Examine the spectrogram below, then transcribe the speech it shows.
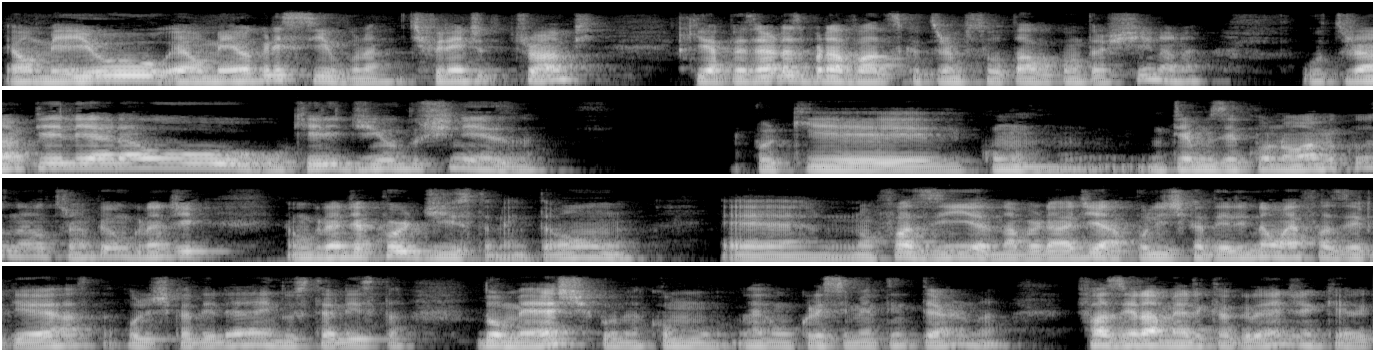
é, o meio, é o meio agressivo, né, diferente do Trump, que apesar das bravatas que o Trump soltava contra a China, né, o Trump ele era o, o queridinho do chinês, né? porque com, em termos econômicos, né, o Trump é um grande é um grande acordista, né? Então é, não fazia. Na verdade, a política dele não é fazer guerras, a política dele é industrialista doméstico, né, como é um crescimento interno, né, fazer a América grande, que é,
